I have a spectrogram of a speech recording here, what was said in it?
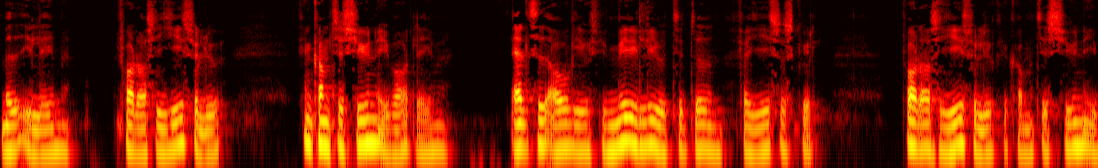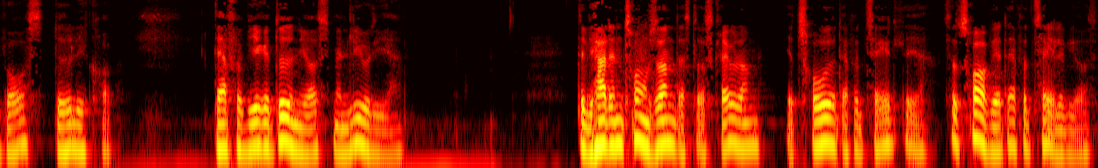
med i læme, for at også Jesu liv kan komme til syne i vort læme. Altid overgives vi midt i livet til døden for Jesus skyld, for at også Jesu liv kan komme til syne i vores dødelige krop. Derfor virker døden i os, men livet i jer. Da vi har den troens ånd, der står skrevet om, jeg troede, derfor talte jeg, så tror vi, at derfor taler vi også.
